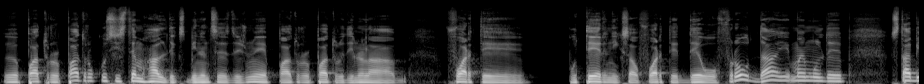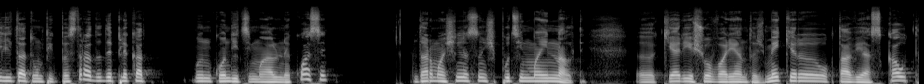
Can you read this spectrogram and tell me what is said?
uh, 4x4 cu sistem Haldex, bineînțeles, deci nu e 4x4 din ăla foarte puternic sau foarte de off-road, da, e mai mult de stabilitate un pic pe stradă, de plecat în condiții mai alunecoase, dar mașinile sunt și puțin mai înalte. Uh, Chiar e și o variantă șmecheră, Octavia Scout,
